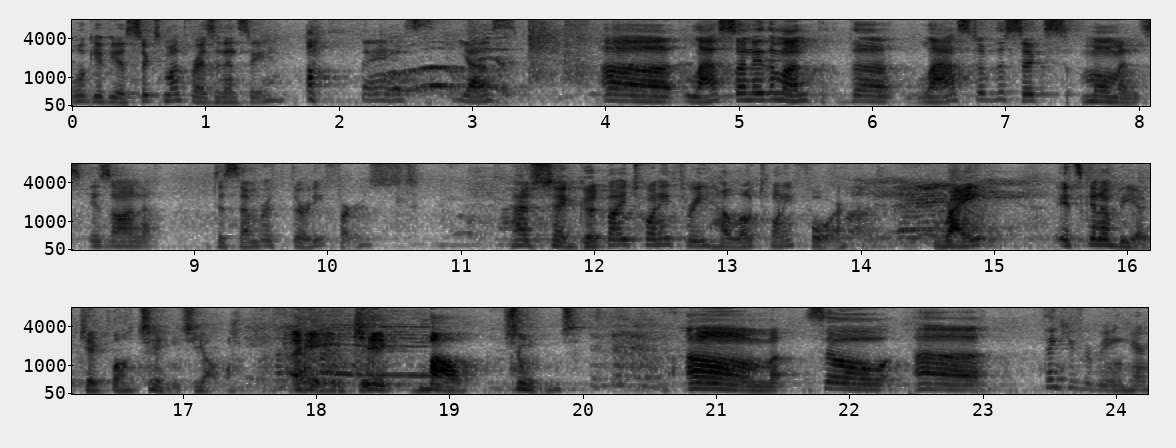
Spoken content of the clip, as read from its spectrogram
We'll give you a six month residency. Oh, thanks. Yes. Uh, last Sunday of the month, the last of the six moments is on December 31st. Hashtag goodbye 23, hello 24. Right? It's gonna be a kickball change, y'all. A kickball change. Um, so, uh, thank you for being here.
